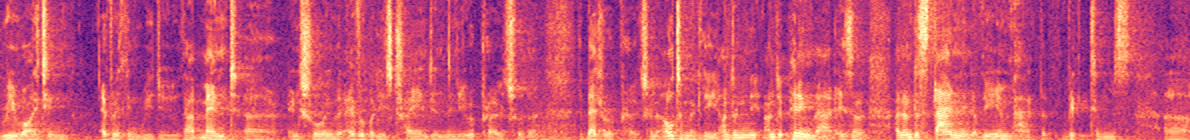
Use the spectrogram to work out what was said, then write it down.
rewriting everything we do. That meant uh, ensuring that everybody's trained in the new approach or the, the better approach. And ultimately, under, underpinning that is a, an understanding of the impact that victims uh,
